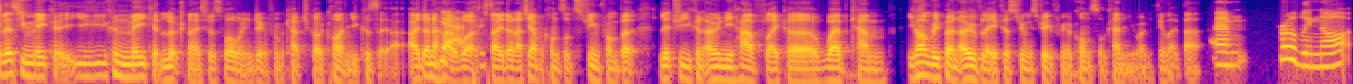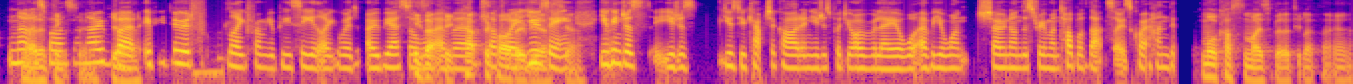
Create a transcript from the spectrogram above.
It lets you make it. You, you can make it look nicer as well when you're doing it from a capture card, can't you? Because I don't know how Yeah, it works. 'cause I don't actually have a console to stream from, but literally you can only have like a webcam. You can't really put an overlay if you're streaming straight from your console, can you, or anything like that? Um, probably not, not I as far as I know. yeah. But if you do it like from your PC, like with OBS or exactly, whatever capture software you're using, yeah. you can just you just use your capture card and you just put your overlay or whatever you want shown on the stream on top of that. So it's quite handy. More customizability like that. Yeah.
